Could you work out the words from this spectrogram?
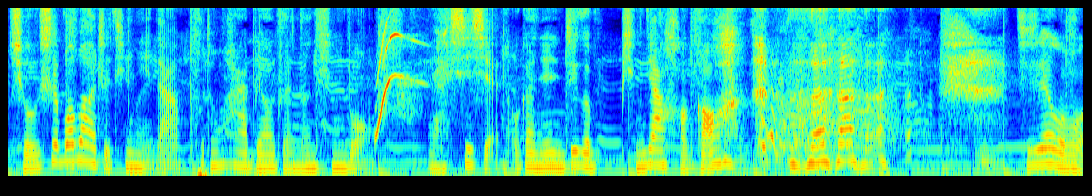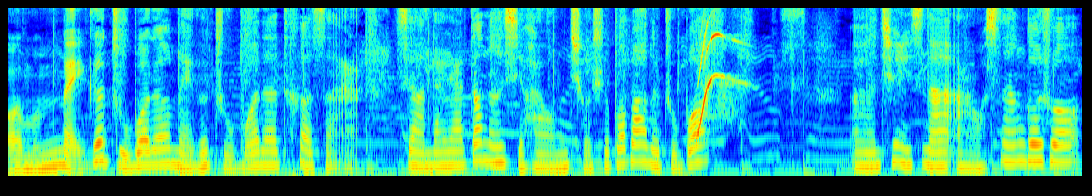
糗事播报只听你的，普通话标准能听懂。哎呀，谢谢，我感觉你这个评价好高啊。其实我我们每个主播都有每个主播的特色啊，希望大家都能喜欢我们糗事播报的主播。嗯，青雨思南啊，我思南哥说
